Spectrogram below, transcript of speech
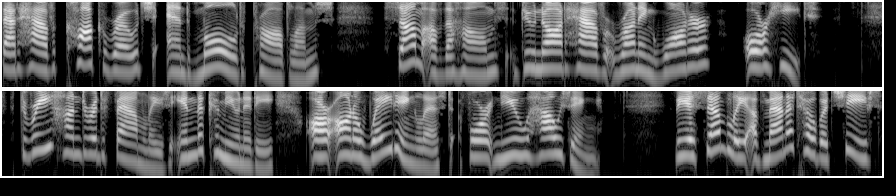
that have cockroach and mold problems. Some of the homes do not have running water or heat. 300 families in the community are on a waiting list for new housing. The Assembly of Manitoba Chiefs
